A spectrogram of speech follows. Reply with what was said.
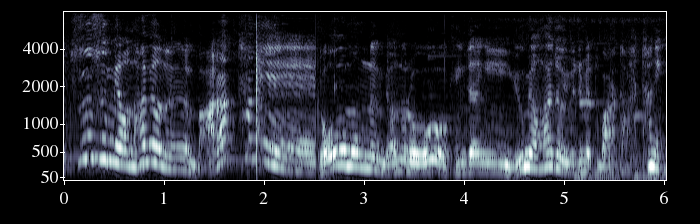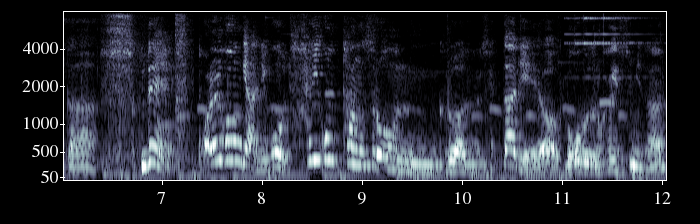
옥수수면 하면은 마라탕에 넣어 먹는 면으로 굉장히 유명하죠. 요즘에 또 마라탕 핫하니까. 근데 뻘건 게 아니고 사리곰탕스러운 그런 색깔이에요. 먹어보도록 하겠습니다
